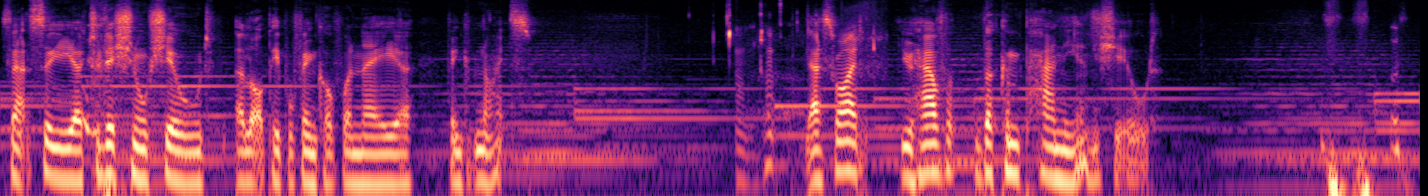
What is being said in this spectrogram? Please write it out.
So that's the uh, traditional shield a lot of people think of when they uh, think of knights. That's right. You have the companion shield.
